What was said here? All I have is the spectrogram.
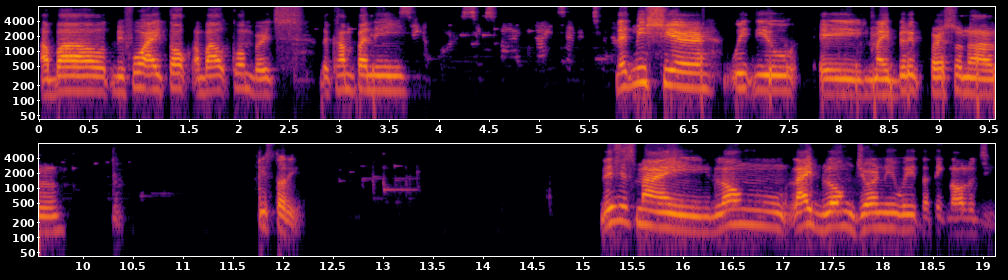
About, before I talk about Converge, the company let me share with you a my brief personal history. This is my long, lifelong journey with the technology.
